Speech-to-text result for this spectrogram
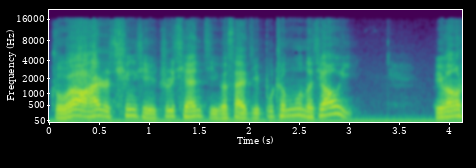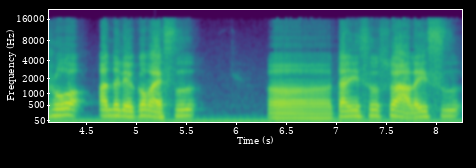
主要还是清洗之前几个赛季不成功的交易，比方说安德烈戈麦斯，呃，丹尼斯苏亚雷斯，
